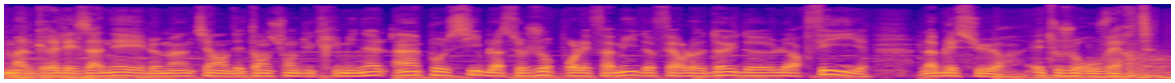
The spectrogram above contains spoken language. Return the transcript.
Malgré les années et le maintien en détention du criminel, impossible à ce jour pour les familles de faire le deuil de leur fille. La blessure est toujours ouverte.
